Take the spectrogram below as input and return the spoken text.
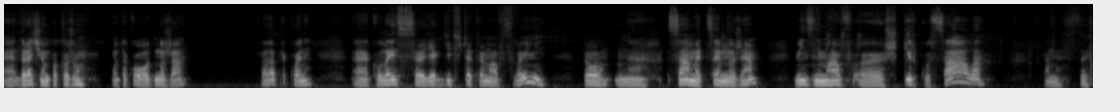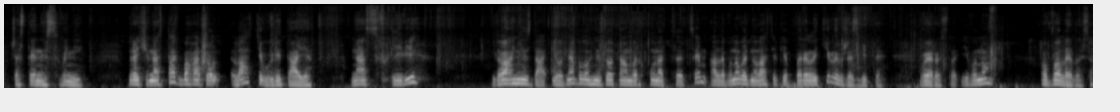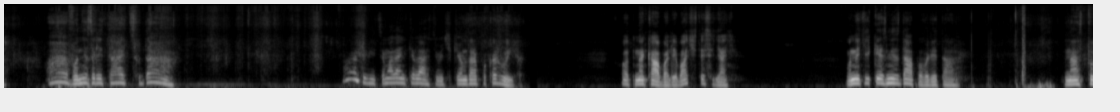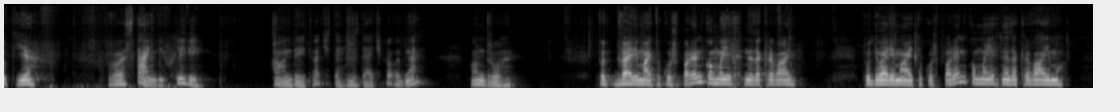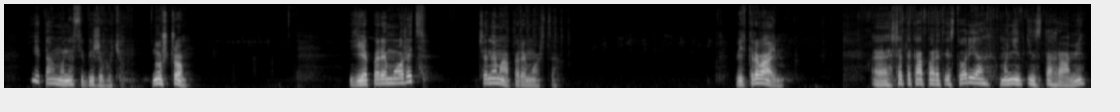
Е, До речі, я вам покажу отакого от ножа. Правда, прикольний. Е, Колись, е, як дід ще тримав свині, то саме цим ножем він знімав шкірку сала там, з частини свині. До речі, в нас так багато ластів літає. У нас в хліві два гнізда. І одне було гніздо там вверху над цим, але воно, видно, ластівки перелетіли вже звідти, виросли, і воно обвалилося. А, вони залітають сюди. А, дивіться, маленькі ластівочки, я вам зараз покажу їх. От на кабелі, бачите, сидять? Вони тільки з гнізда повилітали. У нас тут є в стайні, в хліві. А вон дивіться, бачите, гніздечко одне, вон друге. Тут двері мають таку шпаринку, ми їх не закриваємо. Тут двері мають таку шпаринку, ми їх не закриваємо. І там вони собі живуть. Ну що, є переможець чи нема переможця? Відкриваємо. Е, ще така передісторія. Мені в інстаграмі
